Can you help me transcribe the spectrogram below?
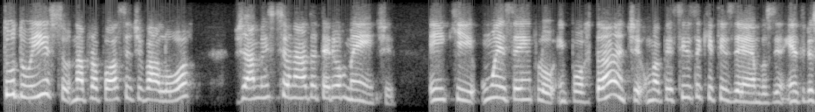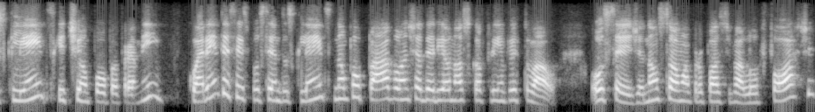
Tudo isso na proposta de valor já mencionado anteriormente, em que um exemplo importante, uma pesquisa que fizemos entre os clientes que tinham poupa para mim, 46% dos clientes não poupavam antes de aderir ao nosso cofrinho virtual. Ou seja, não só uma proposta de valor forte,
